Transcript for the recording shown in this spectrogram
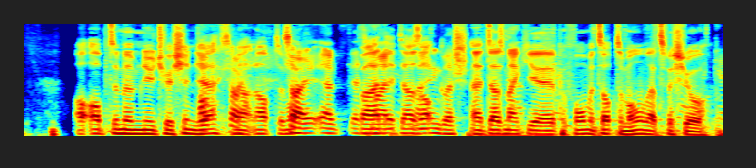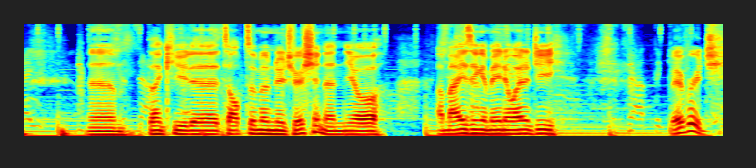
optimum nutrition, Jack, Oh, sorry. not optimal. Sorry, uh, that's but my, it does my op- English. It does make your performance optimal, that's for sure. Um, thank you to, to Optimum Nutrition and your amazing amino energy beverage.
